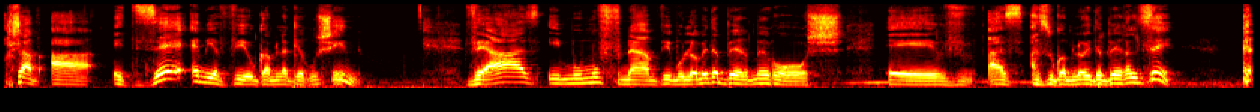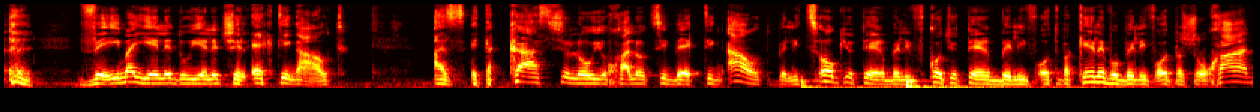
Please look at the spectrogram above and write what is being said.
עכשיו, ה- את זה הם יביאו גם לגירושין. ואז אם הוא מופנם ואם הוא לא מדבר מראש, אה, אז, אז הוא גם לא ידבר על זה. ואם הילד הוא ילד של acting out, אז את הכעס שלו הוא יוכל להוציא ב-acting out, בלצעוק יותר, בלבכות יותר, בלבעוט בכלב או בלבעוט בשולחן,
